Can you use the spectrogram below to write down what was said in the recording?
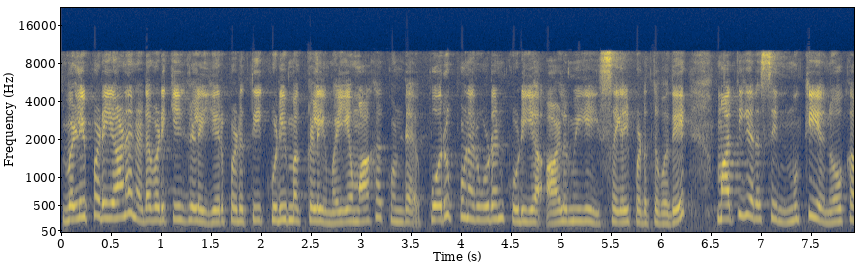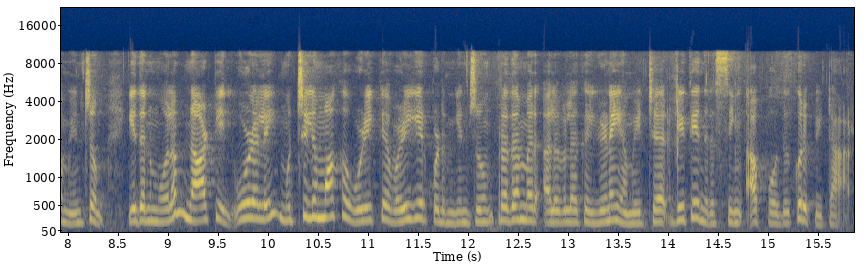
வெளிப்படையான நடவடிக்கைகளை ஏற்படுத்தி குடிமக்களை மையமாக கொண்ட பொறுப்புணர்வுடன் கூடிய ஆளுமையை செயல்படுத்துவதே மத்திய அரசின் முக்கிய நோக்கம் என்றும் இதன் மூலம் நாட்டில் ஊழலை முற்றிலுமாக ஒழிக்க வழி ஏற்படும் என்றும் பிரதமர் அலுவலக இணை அமைச்சர் ஜிதேந்திர சிங் அப்போது குறிப்பிட்டார்.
